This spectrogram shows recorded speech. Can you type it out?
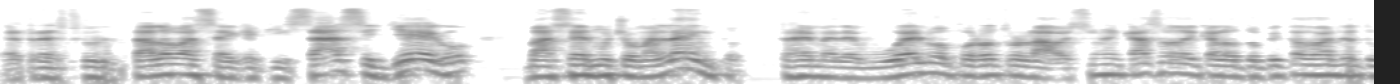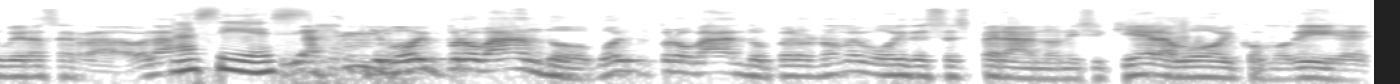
el resultado va a ser que quizás si llego va a ser mucho más lento. Entonces me devuelvo por otro lado. Eso es en caso de que la autopista Duarte estuviera cerrada, ¿verdad? Así es. Y así voy probando, voy probando, pero no me voy desesperando, ni siquiera voy, como dije,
